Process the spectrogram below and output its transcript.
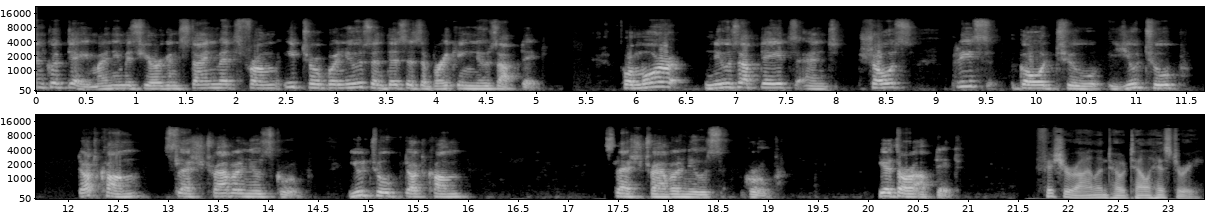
and good day. My name is Jürgen Steinmetz from eTurbo News, and this is a breaking news update. For more news updates and shows, please go to youtube.com slash travel news group. youtube.com slash travel news group. Here's our update. Fisher Island Hotel History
